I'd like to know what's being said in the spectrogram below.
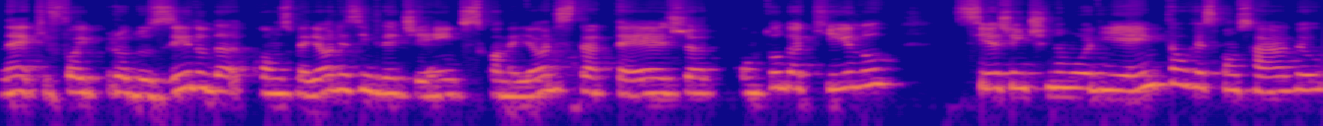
né, que foi produzido da, com os melhores ingredientes, com a melhor estratégia, com tudo aquilo, se a gente não orienta o responsável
